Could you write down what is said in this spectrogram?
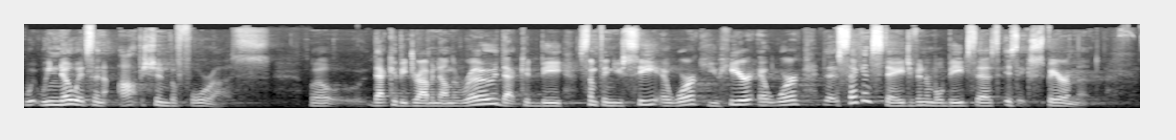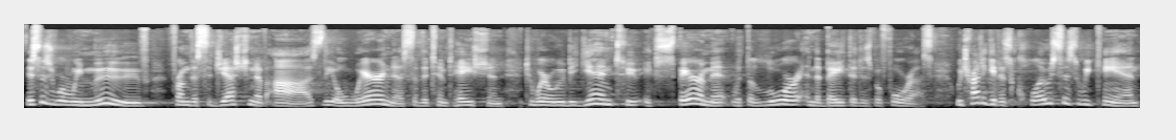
We, we know it's an option before us. Well, that could be driving down the road. That could be something you see at work, you hear at work. The second stage, Venerable Bede says, is experiment. This is where we move from the suggestion of Oz, the awareness of the temptation, to where we begin to experiment with the lure and the bait that is before us. We try to get as close as we can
